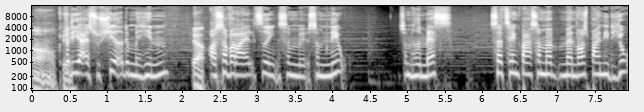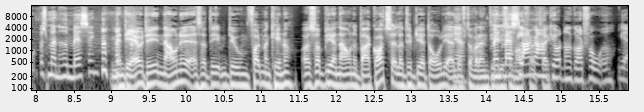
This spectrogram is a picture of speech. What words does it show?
Åh, okay. Fordi jeg associerede det med hende. Ja. Og så var der altid en som, som Nev, som hed Mads. Så jeg tænkte bare, så man, man var også bare en idiot, hvis man hed Mads, ikke? Men det er jo det, navne, altså det, det er jo folk, man kender, og så bliver navnet bare godt, eller det bliver dårligt, alt ja. efter, hvordan de Men ligesom Mads Langer har gjort noget godt for ordet. Ja.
